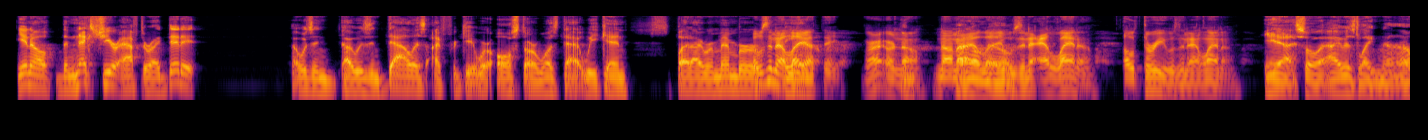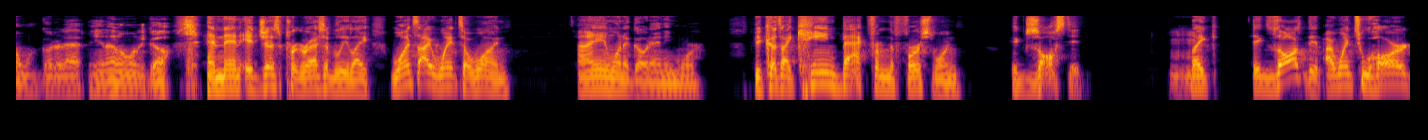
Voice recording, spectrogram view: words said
you know, the next year after I did it, I was in I was in Dallas. I forget where All Star was that weekend, but I remember It was in LA, being- I think, right? Or no? No, not LA. It was in Atlanta. Oh, three was in Atlanta. Yeah, so I was like, no, I don't want to go to that, man. I don't want to go. And then it just progressively, like, once I went to one, I didn't want to go to anymore because I came back from the first one exhausted, Mhm. like exhausted. I went too hard.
